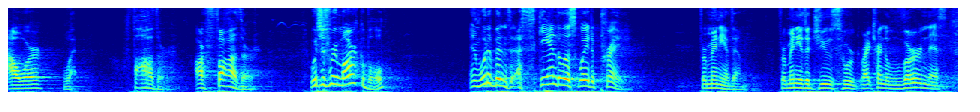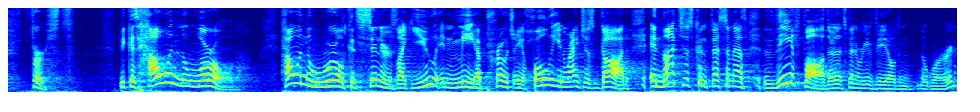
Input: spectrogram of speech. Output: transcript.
Our what? Father. Our Father. Which is remarkable and would have been a scandalous way to pray for many of them, for many of the Jews who were right trying to learn this first. Because how in the world, how in the world could sinners like you and me approach a holy and righteous God and not just confess Him as the Father that's been revealed in the Word,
